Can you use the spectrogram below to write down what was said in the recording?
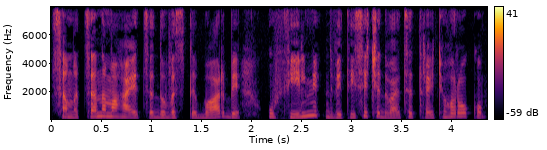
Саме це намагається довести Барбі у фільмі 2023 року.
